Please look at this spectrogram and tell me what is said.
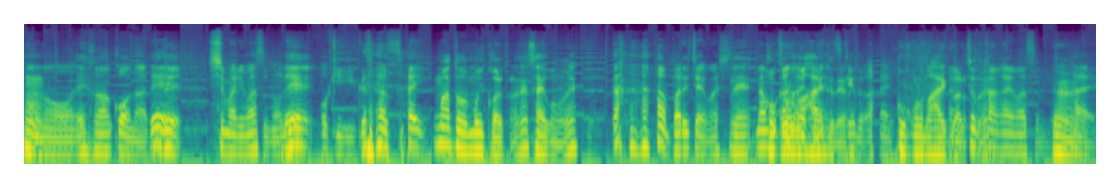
うん。あの F1 コーナーでで締まりますのででお聞きください。まああともう一個あるからね最後のね。バレちゃいました。ね何も考えでですけど、はい。心の俳句あはいちょっと考えますんで、うん。はい。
